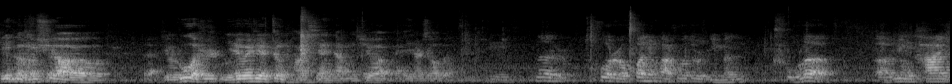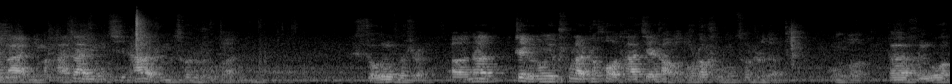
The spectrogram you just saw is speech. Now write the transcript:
你可能需要对，就如果是你认为这是正常现象，你需要改一下脚本。嗯，那或者换句话说，就是你们除了呃用它以外，你们还在用其他的什么测试手段？手动测试，呃，那这个东西出来之后，它减少了多少手动测试的工作？呃，很多，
